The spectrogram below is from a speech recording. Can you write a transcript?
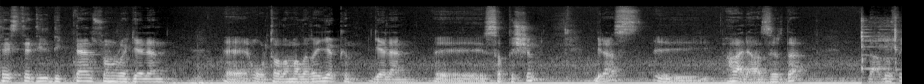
test edildikten sonra gelen e, ortalamalara yakın gelen e, satışın biraz e, hala hazırda daha doğrusu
